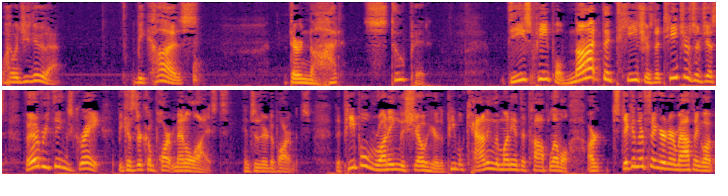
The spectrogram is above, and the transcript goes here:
Why would you do that? Because they're not stupid. These people, not the teachers. The teachers are just everything's great because they're compartmentalized into their departments. The people running the show here, the people counting the money at the top level, are sticking their finger in their mouth and going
